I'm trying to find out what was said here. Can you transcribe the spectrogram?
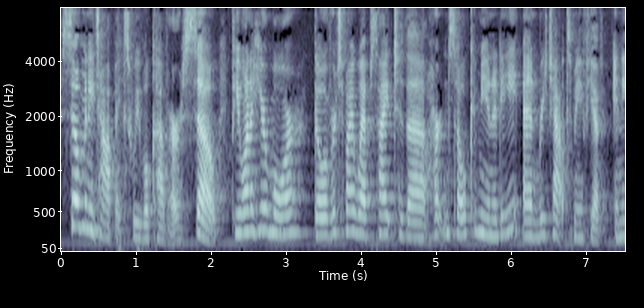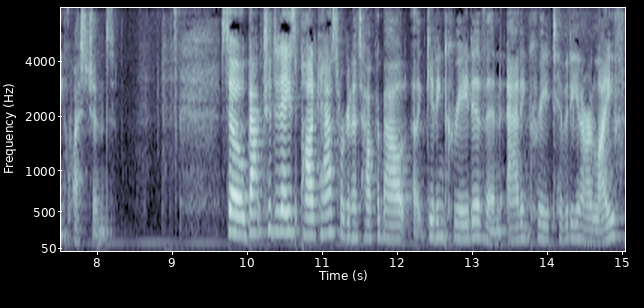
so many topics we will cover. So, if you want to hear more, go over to my website to the Heart and Soul community and reach out to me if you have any questions. So, back to today's podcast, we're going to talk about uh, getting creative and adding creativity in our life.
